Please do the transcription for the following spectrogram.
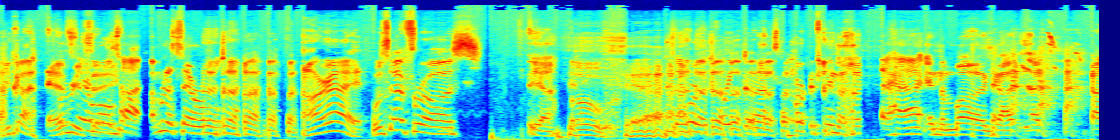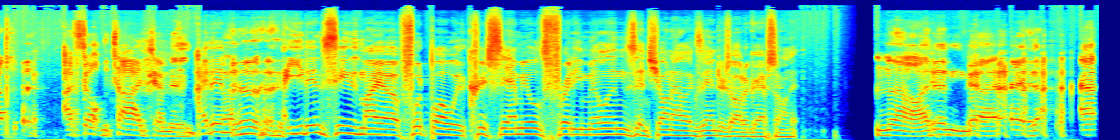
You got Let's roll everything. tide. I'm gonna say roll tide. All right. Was that for us? Yeah. Oh, Somewhere between the, somewhere between the hood, the hat, and the mug, I, I, got the, I felt the tide come in. I didn't. You didn't see my uh, football with Chris Samuels, Freddie Milons, and Shaun Alexander's autographs on it. No, I didn't. But hey, that,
